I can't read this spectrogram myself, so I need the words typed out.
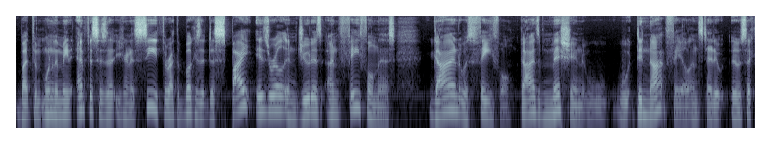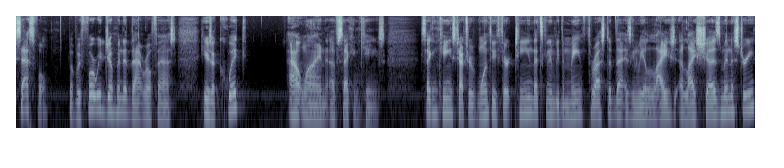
But the, one of the main emphases that you're going to see throughout the book is that despite Israel and Judah's unfaithfulness, God was faithful. God's mission w- did not fail. Instead, it, it was successful. But before we jump into that real fast, here's a quick outline of Second Kings. Second Kings chapter 1 through 13, that's going to be the main thrust of that is going to be Elisha, Elisha's ministry.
